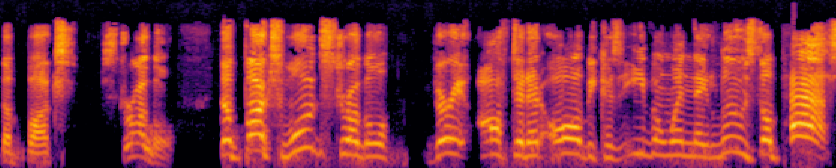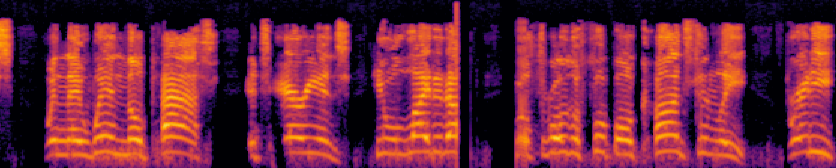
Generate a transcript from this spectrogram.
the Bucs struggle. The Bucs won't struggle very often at all because even when they lose, they'll pass. When they win, they'll pass. It's Arians. He will light it up. He'll throw the football constantly. Brady,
